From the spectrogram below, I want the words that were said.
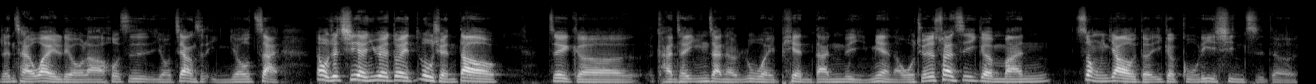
人才外流啦，或是有这样子的隐忧在。那我觉得七人乐队入选到这个坎城影展的入围片单里面呢，我觉得算是一个蛮重要的一个鼓励性质的，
